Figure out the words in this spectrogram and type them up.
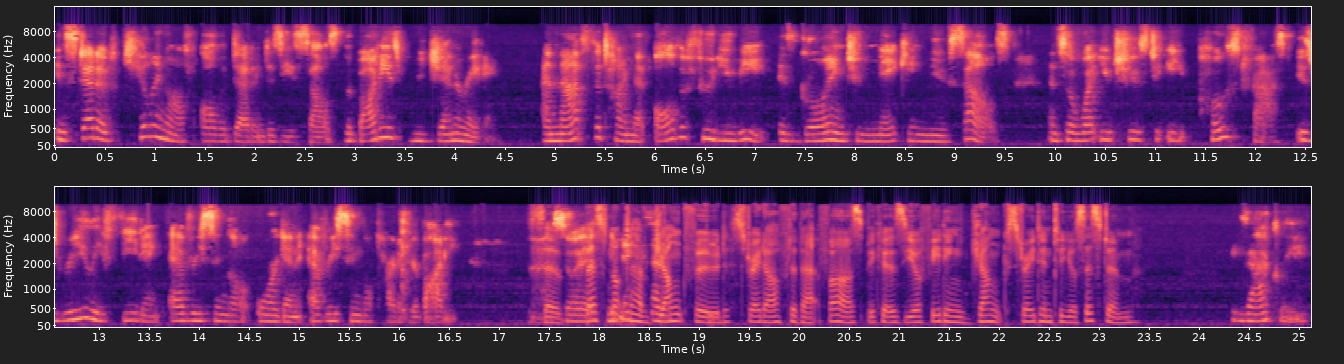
instead of killing off all the dead and diseased cells, the body is regenerating. And that's the time that all the food you eat is going to making new cells. And so, what you choose to eat post fast is really feeding every single organ, every single part of your body. So, so best it, not it to have sense. junk food straight after that fast because you're feeding junk straight into your system. Exactly.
